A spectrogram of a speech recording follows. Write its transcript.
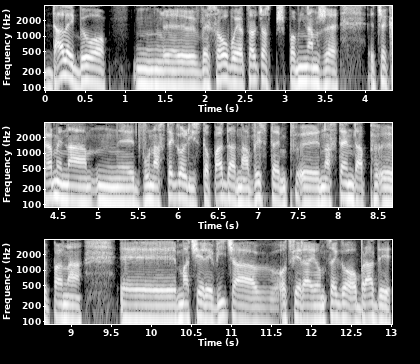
dalej było y, wesoło, bo ja cały czas przypominam, że czekamy na 12 mm, listopada na występ, y, na stand-up pana Macierewicza otwierającego obrady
